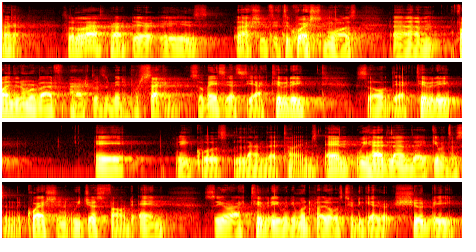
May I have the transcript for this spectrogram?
Okay, so the last part there is, actually the question was, um, find the number of alpha particles emitted per second. So basically that's the activity. So the activity, A equals lambda times n. We had lambda given to us in the question, we just found n. So your activity, when you multiply those two together, should be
